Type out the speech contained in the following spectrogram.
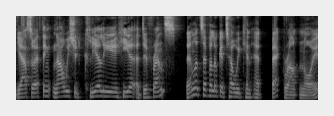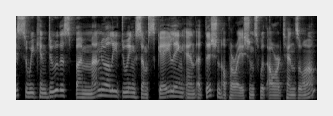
Yeah, so I think now we should clearly hear a difference. Then let's have a look at how we can add background noise. So we can do this by manually doing some scaling and addition operations with our tensor.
